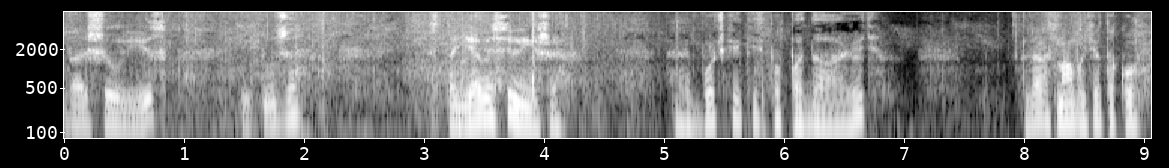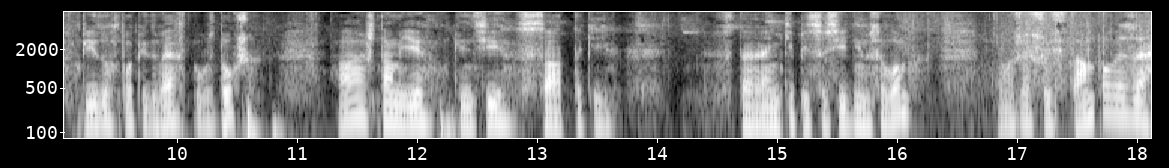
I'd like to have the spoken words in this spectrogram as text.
далі у ліс. І тут же стає веселіше. Грибочки якісь попадають. Зараз, мабуть, я тако піду по підверху вздовж. Аж там є в кінці сад такий старенький під сусіднім селом. Може щось там повезе.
